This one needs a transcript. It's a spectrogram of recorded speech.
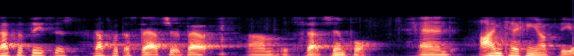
That's the thesis. That's what the stats are about. Um, it's that simple. And I'm taking up the,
